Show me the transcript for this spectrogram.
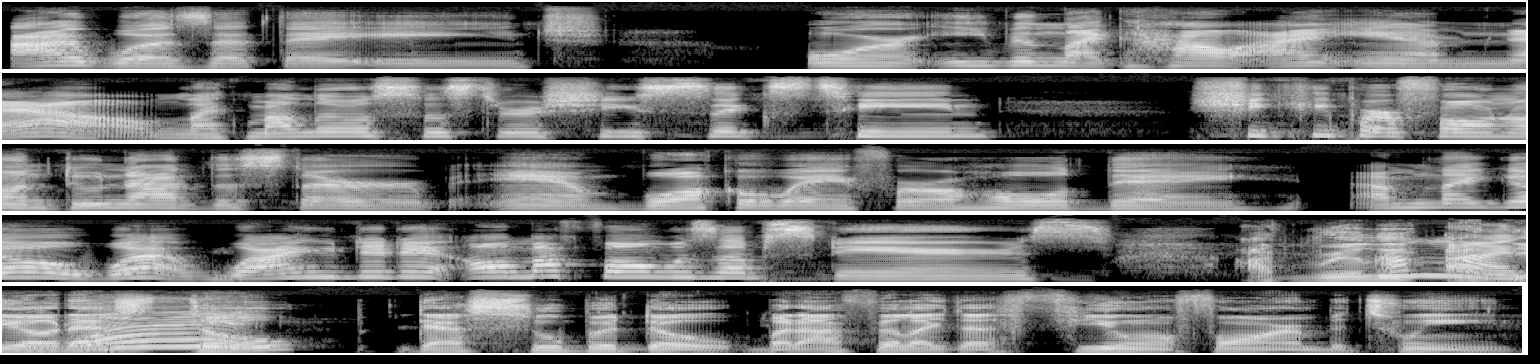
I was at that age or even like how I am now. Like my little sister, she's 16. She keep her phone on do not disturb and walk away for a whole day. I'm like, yo, what? Why you did it? Oh, my phone was upstairs. i really I'm I- like, yo that's what? dope that's super dope but i feel like that's few and far in between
